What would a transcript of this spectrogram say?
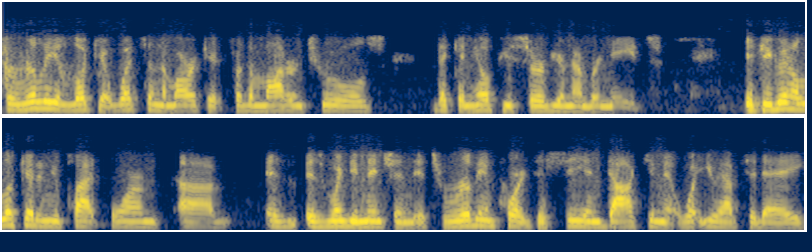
to really look at what's in the market for the modern tools that can help you serve your member needs. If you're going to look at a new platform, um, as, as Wendy mentioned, it's really important to see and document what you have today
